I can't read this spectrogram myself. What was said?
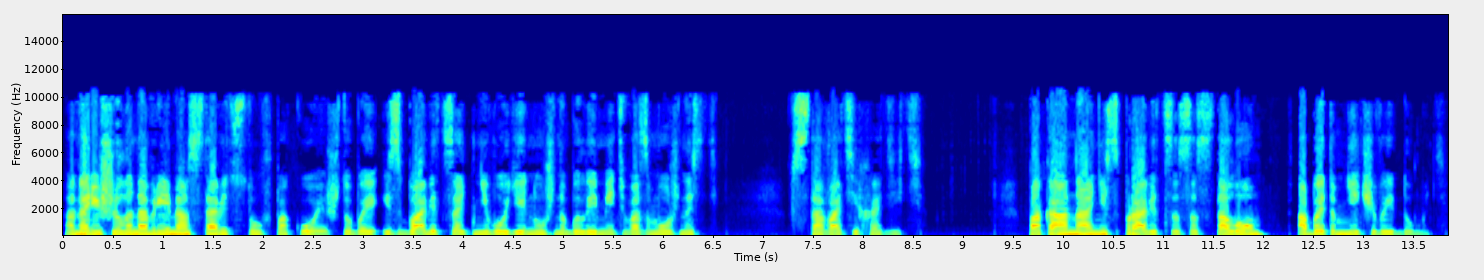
Она решила на время оставить стул в покое, чтобы избавиться от него, ей нужно было иметь возможность вставать и ходить. Пока она не справится со столом, об этом нечего и думать.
